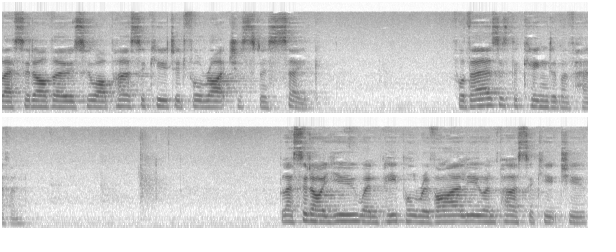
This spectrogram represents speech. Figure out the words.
Blessed are those who are persecuted for righteousness' sake, for theirs is the kingdom of heaven. Blessed are you when people revile you and persecute you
